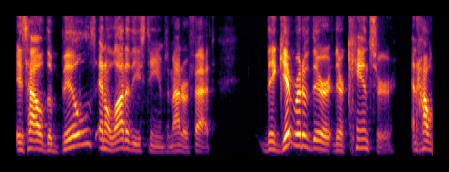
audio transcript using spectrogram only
is how the Bills and a lot of these teams, a matter of fact, they get rid of their their cancer and how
